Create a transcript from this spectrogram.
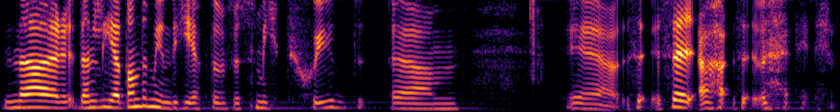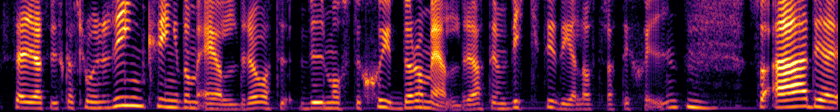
när den ledande myndigheten för smittskydd ehm, eh, sä- sä- sä- säger att vi ska slå en ring kring de äldre och att vi måste skydda de äldre, att det är en viktig del av strategin, så är det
